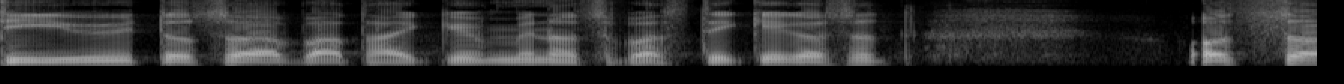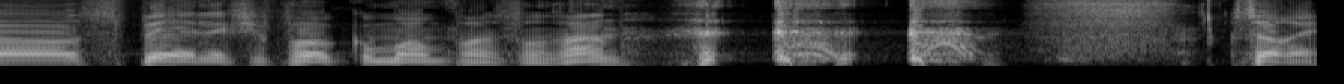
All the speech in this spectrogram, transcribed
de ut, og så bare tar jeg gummien, og så bare stikker jeg, og så Og så spiller jeg ikke Pokémon på en sånn sånn. Sorry.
